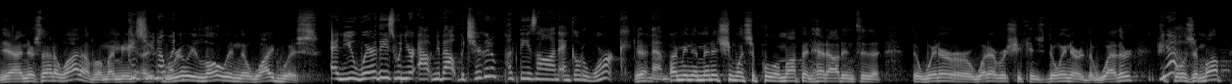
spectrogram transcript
Yeah, and there's not a lot of them. I mean, you uh, know really low in the wide widths. And you wear these when you're out and about, but you're going to put these on and go to work in Yeah. them. I mean, the minute she wants to pull them up and head out into the, the winter or whatever she is doing or the weather, she Yeah. pulls them up.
